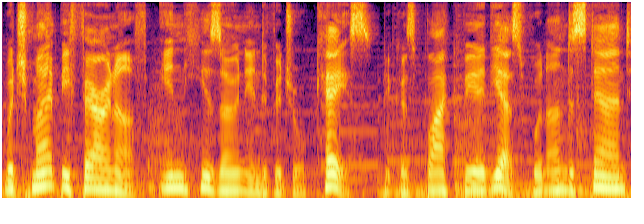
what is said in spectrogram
which might be fair enough in his own individual case, because Blackbeard, yes, would understand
